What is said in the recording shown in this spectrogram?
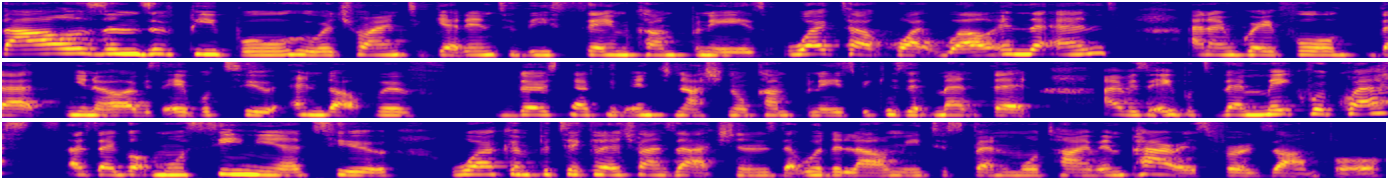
thousands of people who were trying to get into these same companies. Worked out quite well in the end. And I'm grateful that, you know, I was able to end up with those types of international companies because it meant that I was able to then make requests as I got more senior to work on particular transactions that would allow me to spend more time in Paris, for example,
